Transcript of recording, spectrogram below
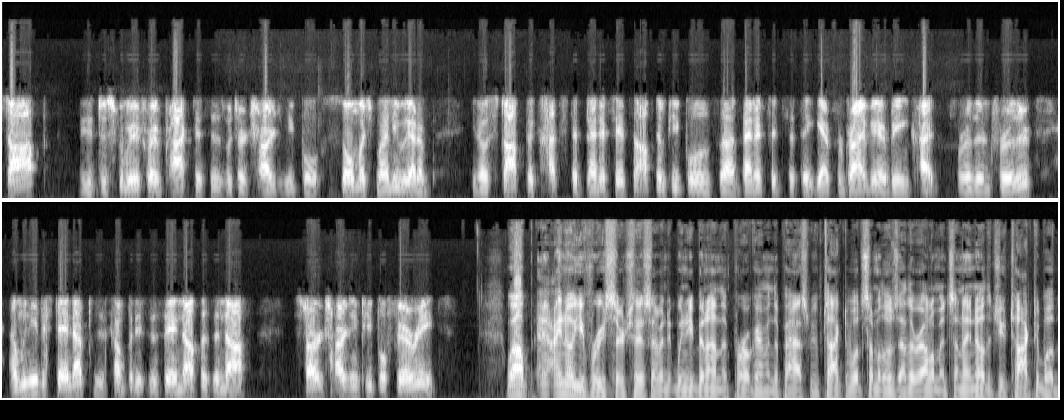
stop these discriminatory practices, which are charging people so much money. We got to, you know, stop the cuts to benefits. Often people's uh, benefits that they get for driving are being cut further and further, And we need to stand up to these companies and say enough is enough. Start charging people fair rates. Well, I know you've researched this. I mean, when you've been on the program in the past, we've talked about some of those other elements, and I know that you talked about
